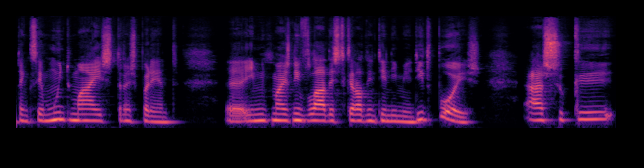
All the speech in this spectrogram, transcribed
Tem que ser muito mais transparente uh, e muito mais nivelado este grau de entendimento. E depois, acho que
